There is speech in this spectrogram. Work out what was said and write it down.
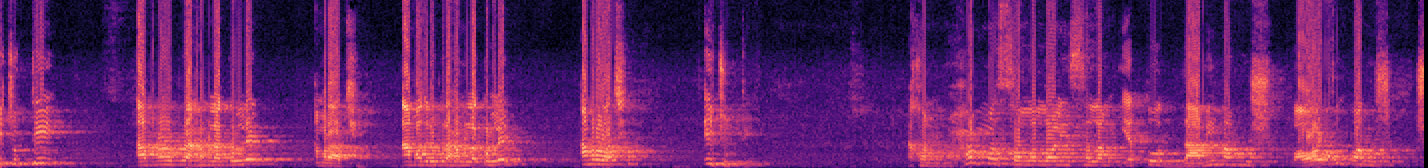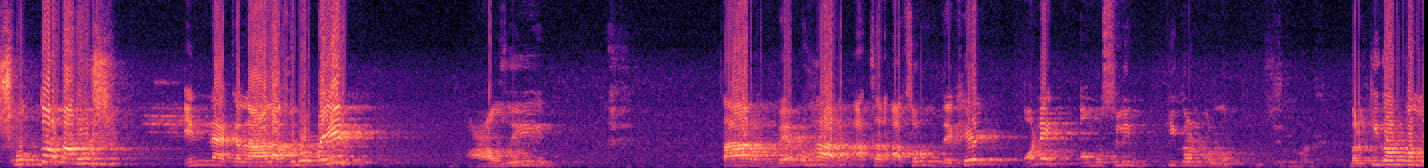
কি চুক্তি? আপনার উপরে হামলা করলে আমরা আছি। আমাদের উপরে হামলা করলে আমরাও আছি। এই চুক্তি। এখন মোহাম্মদ সাল্লাহ আলি সাল্লাম এত দামি মানুষ পাওয়ারফুল মানুষ, সুন্দর মানুষ। তার ব্যবহার আচার আচরণ দেখে অনেক অমুসলিম কি গ্রহণ করল? বলেন, কি গ্রহণ করল?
